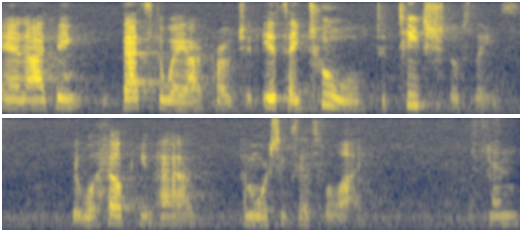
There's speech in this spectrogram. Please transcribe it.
And I think that's the way I approach it. It's a tool to teach those things that will help you have a more successful life. And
